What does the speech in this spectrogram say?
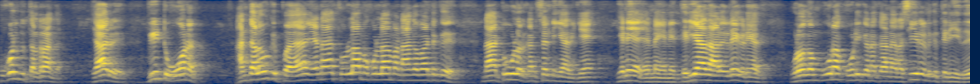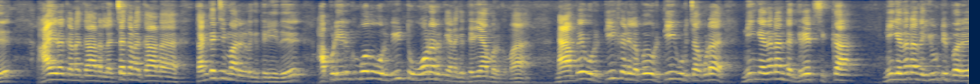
புகழ்ந்து தள்ளுறாங்க. யார்? வீட்டு ஓனர் அந்த அளவுக்கு இப்போ ஏன்னா சொல்லாமல் கொள்ளாமல் நாங்கள் பாட்டுக்கு நான் டூ வீலர் கன்சல்டிங்காக இருக்கேன். என்னை என்னை என்னை தெரியாத ஆளுகளே கிடையாது. உலகம் பூரா கோடிக்கணக்கான ரசிகர்களுக்கு தெரியுது. ஆயிரக்கணக்கான லட்சக்கணக்கான தங்கச்சிமார்களுக்கு தெரியுது. அப்படி இருக்கும்போது ஒரு வீட்டு ஓனருக்கு எனக்கு தெரியாமல் இருக்குமா? நான் போய் ஒரு டீ கடையில் போய் ஒரு டீ குடித்தா கூட நீங்கள் தானே அந்த கிரேட் சிக்கா? நீங்கள் தானே அந்த யூடியூப்பரு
